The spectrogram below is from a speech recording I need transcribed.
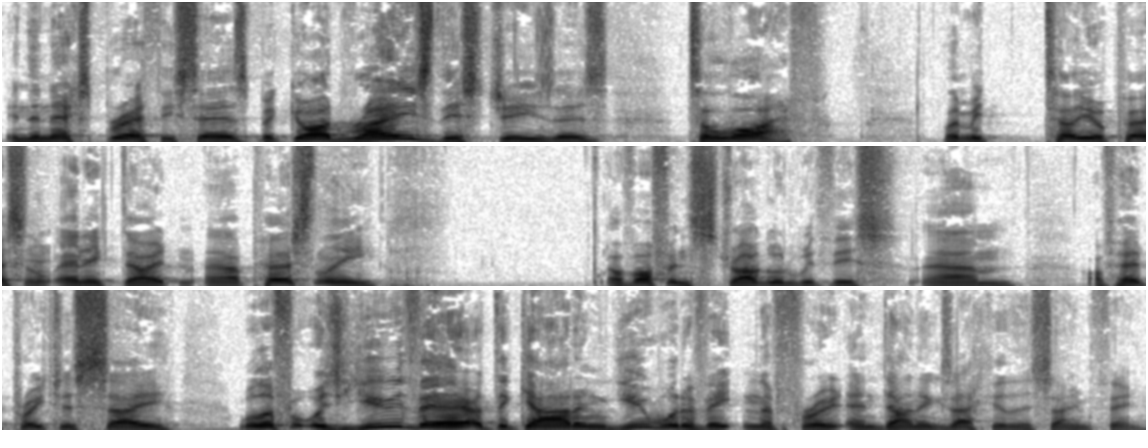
In the next breath, he says, But God raised this Jesus to life. Let me tell you a personal anecdote. Uh, personally, I've often struggled with this. Um, I've heard preachers say, well, if it was you there at the garden, you would have eaten the fruit and done exactly the same thing.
